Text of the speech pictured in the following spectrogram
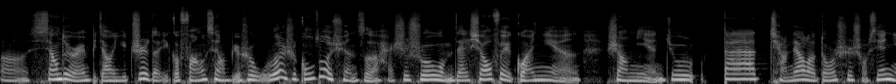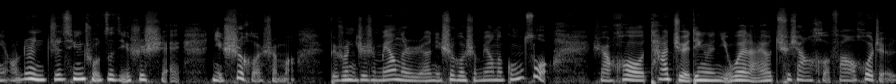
嗯，相对而言比较一致的一个方向，比如说无论是工作选择，还是说我们在消费观念上面，就大家强调的都是，首先你要认知清楚自己是谁，你适合什么，比如说你是什么样的人，你适合什么样的工作，然后它决定了你未来要去向何方，或者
